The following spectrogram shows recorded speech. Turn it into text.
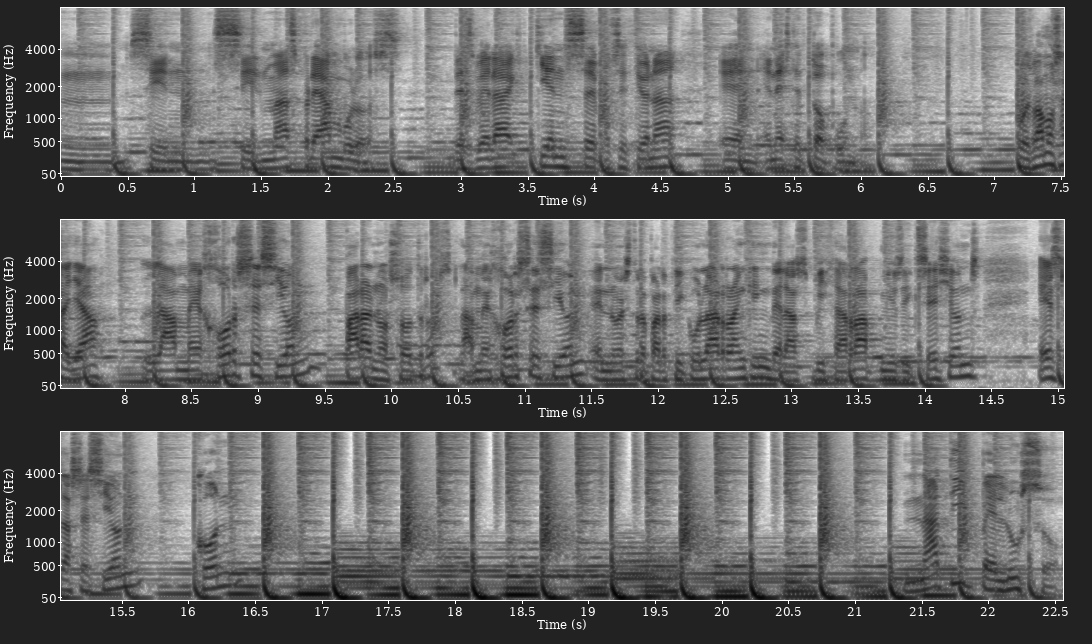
mmm, sin, sin, más preámbulos, desvela quién se posiciona en, en este top 1. Pues vamos allá. La mejor sesión para nosotros, la mejor sesión en nuestro particular ranking de las Bizarrap Music Sessions es la sesión con Nati Peluso.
